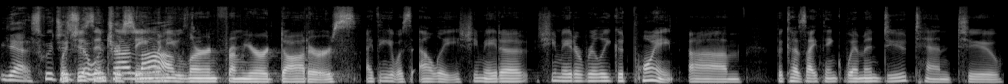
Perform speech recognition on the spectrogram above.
Yes, which, which is, is which interesting when you learn from your daughters. I think it was Ellie. She made a she made a really good point um, because I think women do tend to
